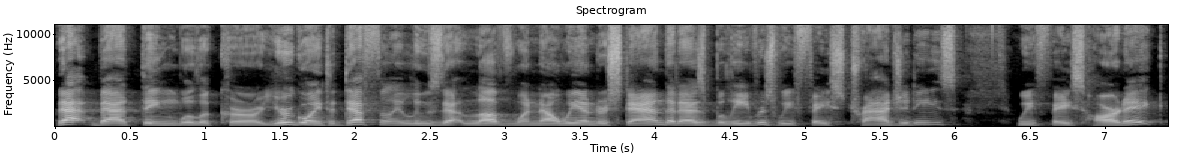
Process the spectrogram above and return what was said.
that bad thing will occur. You're going to definitely lose that loved one. Now we understand that as believers we face tragedies, we face heartache,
